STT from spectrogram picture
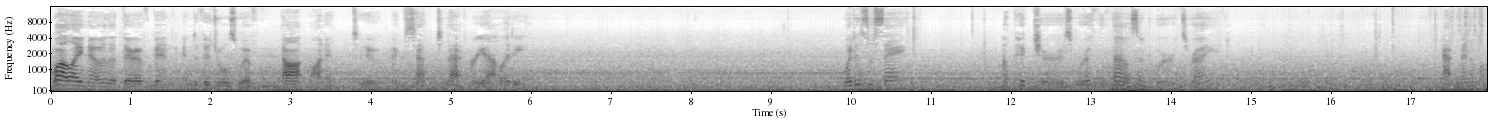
while I know that there have been individuals who have not wanted to accept that reality. What is the saying? A picture is worth a thousand words, right? At minimum.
